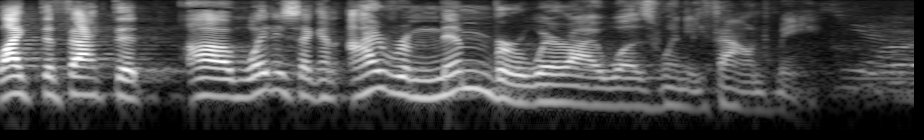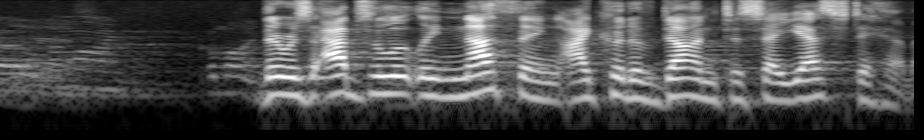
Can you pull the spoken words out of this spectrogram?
like the fact that, uh, wait a second, I remember where I was when he found me. There was absolutely nothing I could have done to say yes to him.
